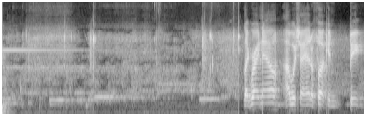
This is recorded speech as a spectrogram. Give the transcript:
Like right now, I wish I had a fucking big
